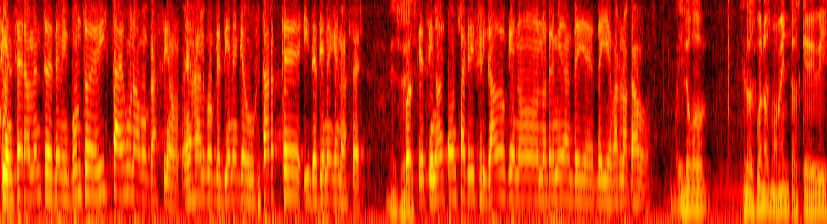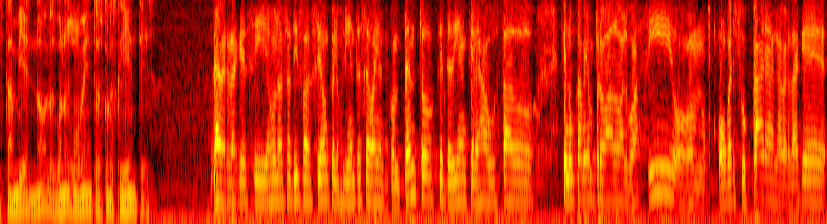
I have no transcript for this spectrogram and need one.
Sinceramente, desde mi punto de vista, es una vocación, es algo que tiene que gustarte y te tiene que nacer. porque si no, es un sacrificado que no, no terminas de, llevarlo a cabo. Y luego, los buenos momentos que vivís también, ¿no? Los buenos momentos con los clientes. La verdad que sí, es una satisfacción que los clientes se vayan contentos, que te digan que les ha gustado, que nunca habían probado algo así, o, o ver sus caras. La verdad que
